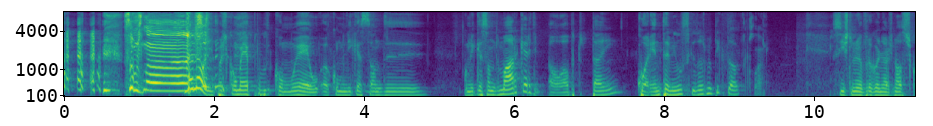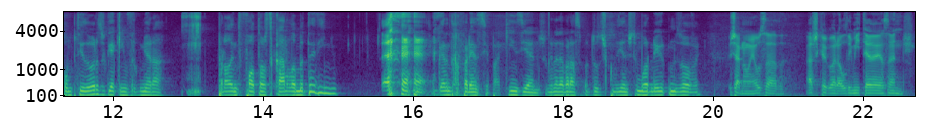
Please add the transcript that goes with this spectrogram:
Somos nós! não, não, e depois como é, como é a comunicação de comunicação de marca, era tipo, a Opto tem 40 mil seguidores no TikTok. Claro. Se isto não envergonha os nossos competidores, o que é que envergonhará? Para além de fotos de Carla Matadinho. grande referência, pá, 15 anos. Um grande abraço para todos os comediantes de humor negro que nos ouvem. Já não é usada. Acho que agora o limite é 10 anos.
